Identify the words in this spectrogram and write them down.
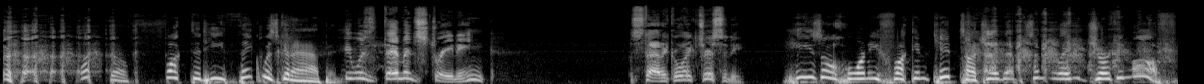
The, what the fuck did he think was going to happen? He was demonstrating static electricity. He's a horny fucking kid toucher that simulated jerking off.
